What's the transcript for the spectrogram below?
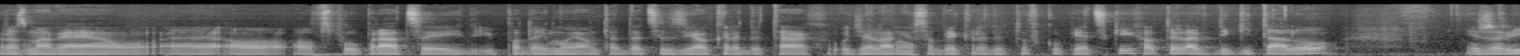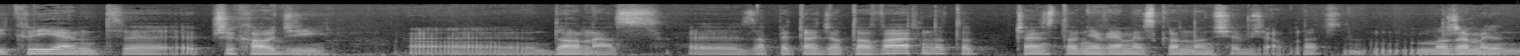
rozmawiają e, o, o współpracy i, podejmują te decyzje o kredytach, udzielaniu sobie kredytów kupieckich. O tyle w digitalu, jeżeli klient e, przychodzi e, do nas zapytać o towar, no to często nie wiemy skąd on się wziął. Znaczy, możemy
